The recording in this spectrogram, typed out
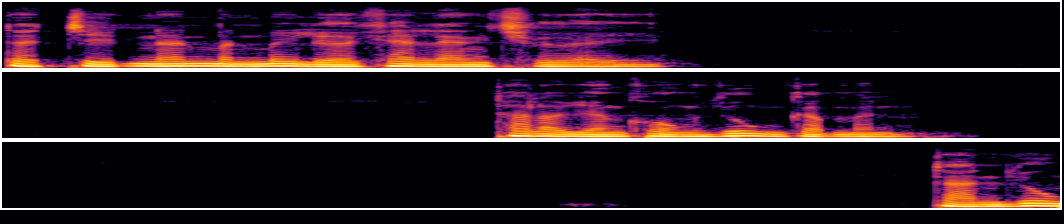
แต่จิตนั้นมันไม่เหลือแค่แรงเฉย ถ้าเรายังคงยุ่งกับมัน การยุ่ง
